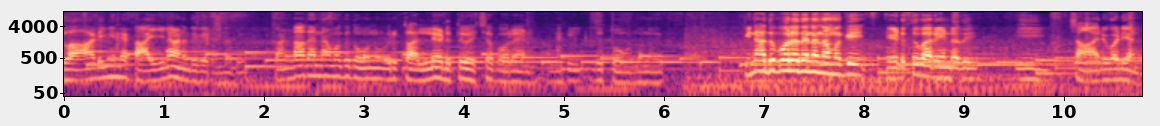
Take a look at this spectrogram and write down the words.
ഗ്ലാഡിങ്ങിന്റെ ടൈലാണ് ഇത് വരുന്നത്. കണ്ടാൽ തന്നെ നമുക്ക് തോന്നും ഒരു കല്ലെടുത്ത് വെച്ച പോലെയാണ് നമുക്ക് ഇത് തോന്നുന്നത്. പിന്നെ അതുപോലെ തന്നെ നമുക്ക് എടുത്തു പറയേണ്ടത് ഈ ചാരുവടിയാണ്.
